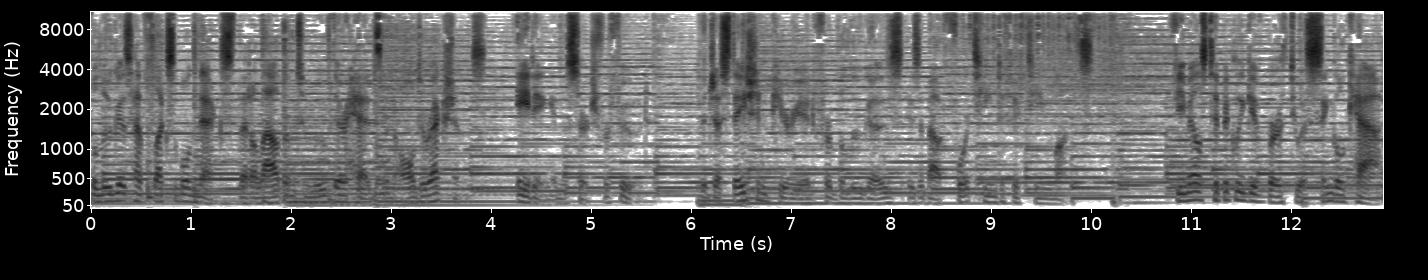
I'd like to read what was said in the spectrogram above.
Belugas have flexible necks that allow them to move their heads in all directions, aiding in the search for food. The gestation period for belugas is about 14 to 15 months. Females typically give birth to a single calf,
